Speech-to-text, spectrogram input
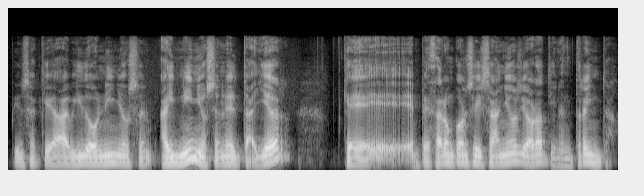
Piensa que ha habido niños, hay niños en el taller que empezaron con seis años y ahora tienen 30.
